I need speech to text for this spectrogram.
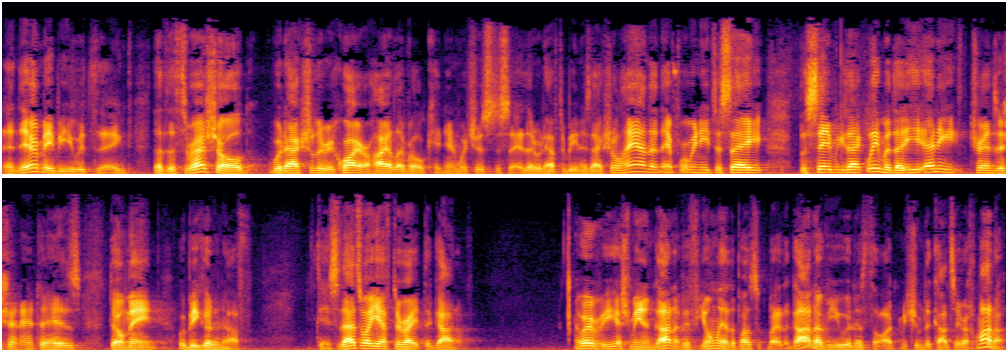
And there, maybe you would think that the threshold would actually require a high level of kinyan, which is to say that it would have to be in his actual hand, and therefore we need to say the same exact limit that he, any transition into his domain would be good enough. Okay, so that's why you have to write the ganav. However, Yashmin and Ganav, if you only had the pasuk by the Ganav, you would have thought Mishum the Katzei Rachmana.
